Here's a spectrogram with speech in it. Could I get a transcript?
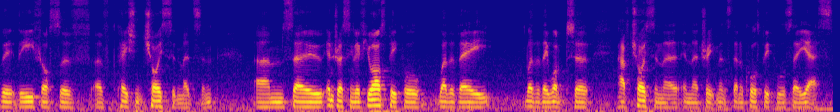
the, the, ethos of, of patient choice in medicine. Um, so interestingly, if you ask people whether they whether they want to have choice in their in their treatments, then of course people will say yes.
